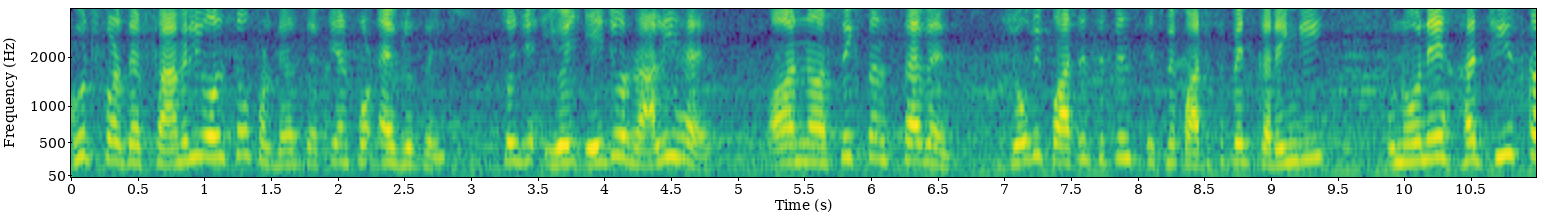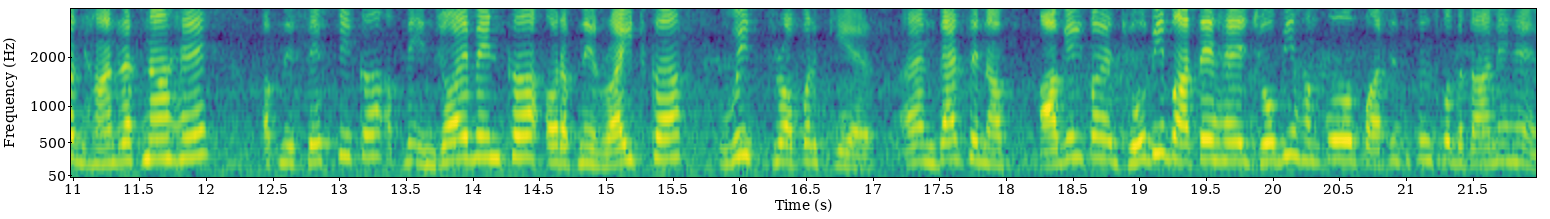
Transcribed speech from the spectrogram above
good for their family also for their safety and for everything so ये जो रैली है ऑन सिक्स एंड सेवेंथ जो भी पार्टिसिपेंट्स इसमें पार्टिसिपेट करेंगी उन्होंने हर चीज़ का ध्यान रखना है अपने सेफ्टी का अपने इन्जॉयमेंट का और अपने राइट का with proper care and that's enough आगे का जो भी बातें हैं जो भी हमको पार्टिसिपेंट्स को बताने हैं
